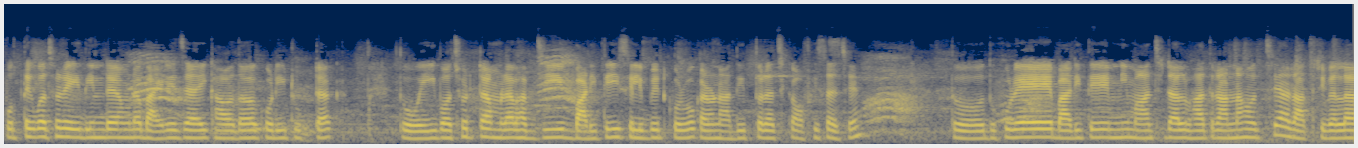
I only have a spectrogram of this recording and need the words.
প্রত্যেক বছর এই দিনটায় আমরা বাইরে যাই খাওয়া দাওয়া করি টুকটাক। তো এই বছরটা আমরা ভাবছি বাড়িতেই সেলিব্রেট করব, কারণ আদিত্যর আজকে অফিস আছে। তো দুপুরে বাড়িতে এমনি মাছ, ডাল, ভাত রান্না হচ্ছে, আর রাত্রিবেলা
